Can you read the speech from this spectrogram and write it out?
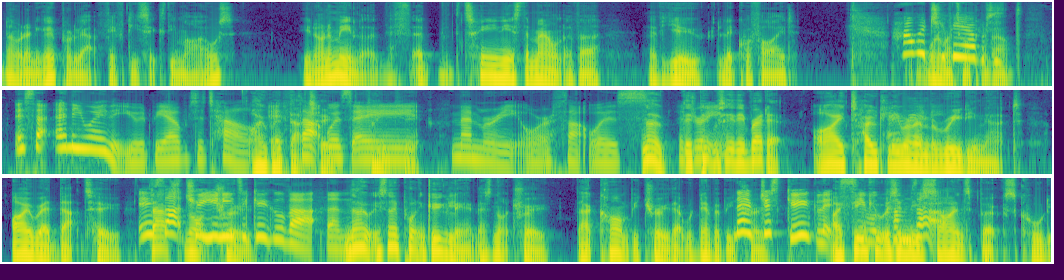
That would only go probably about 50, 60 miles. You know what I mean? Like the, the teeniest amount of a of you liquefied. How would What you be able talking to? Is there any way that you would be able to tell if that that, was a memory or if that was No, a they, people say they read it. I totally Oh, remember really? reading that. I read that too. Is That's that true? You need to Google that then. No, it's no point in googling it. That's not true. That can't be true. That would never be No, true. No, just Google it, I think it was in these up. science books called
